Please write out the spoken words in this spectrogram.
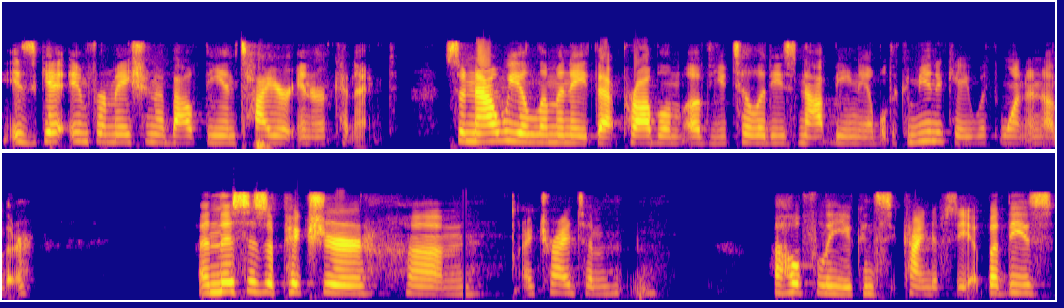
is get information about the entire interconnect. So now we eliminate that problem of utilities not being able to communicate with one another. And this is a picture, um, I tried to, hopefully you can see, kind of see it, but these,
